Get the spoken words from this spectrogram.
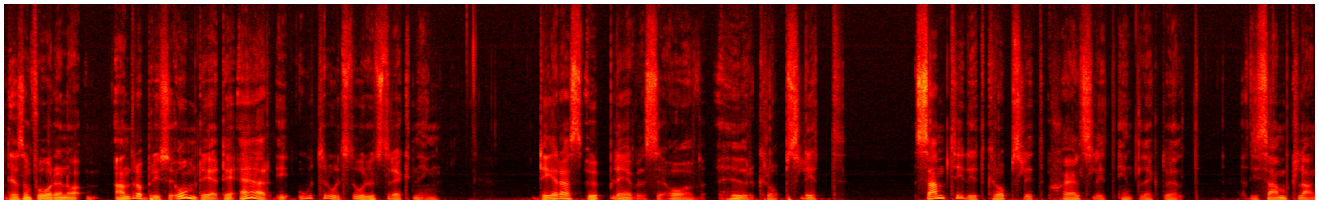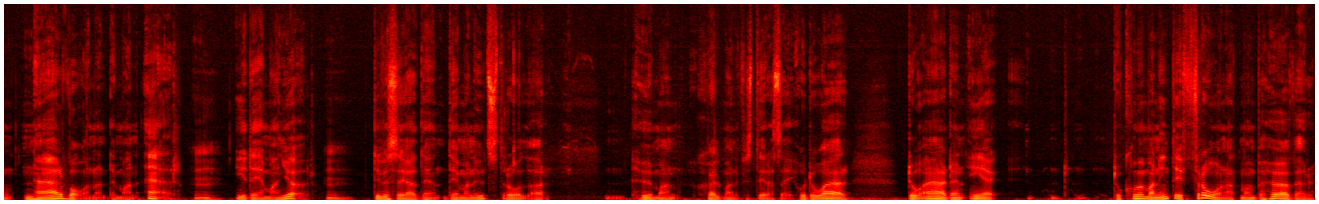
det som får en andra att bry sig om det, det är i otroligt stor utsträckning deras upplevelse av hur kroppsligt, samtidigt kroppsligt, själsligt, intellektuellt i samklang närvarande man är mm. i det man gör. Mm. Det vill säga det, det, man utstrålar, hur man själv manifesterar sig. Och då är, då är den e, då kommer man inte ifrån att man behöver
